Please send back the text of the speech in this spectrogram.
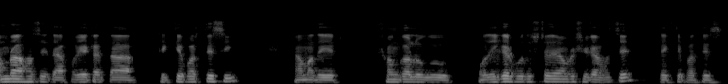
আমরা হচ্ছে দেখো এটা তা দেখতে পারতেছি। আমাদের সংখ্যালঘু অধিকার প্রতিষ্ঠায় আমরা সেটা হচ্ছে দেখতে পারতেছি।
